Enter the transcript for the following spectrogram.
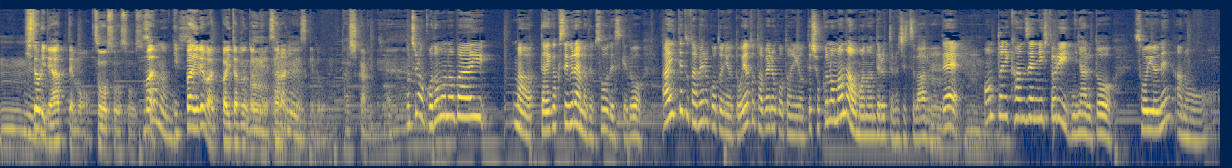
う。んう一人であっても、そうそうそうそう、まあそうなんです。いっぱいいればいっぱいいた分だうんけさらにですけど、確かにね。もちろん子供の場合まあ大学生ぐらいまでもそうですけど相手と食べることによって親と食べることによって食のマナーを学んでるっていうのは実はあるので、うん本当に完全に一人になるとそういうねあの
